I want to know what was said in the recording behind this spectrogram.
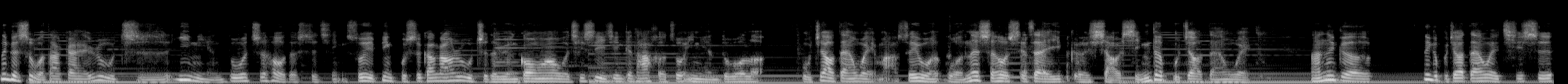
那个是我大概入职一年多之后的事情，所以并不是刚刚入职的员工啊。我其实已经跟他合作一年多了，补教单位嘛，所以我我那时候是在一个小型的补教单位。啊那个那个补教单位其实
